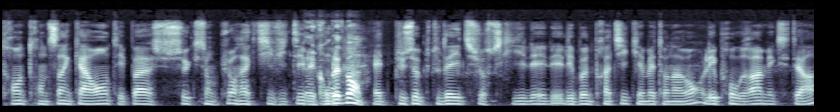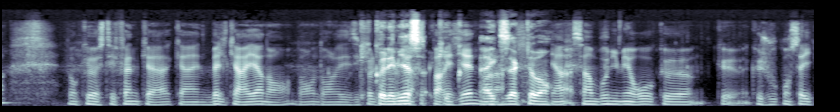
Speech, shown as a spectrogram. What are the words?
30, 35, 40 et pas ceux qui sont plus en activité pour complètement. être plus up-to-date sur ce qui est les, les, les, bonnes pratiques et mettre en avant, les programmes, etc. Donc euh, Stéphane qui a, qui a, une belle carrière dans, dans, dans les écoles bien parisiennes. Qui... Exactement. C'est un beau numéro que, que, que, je vous conseille.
